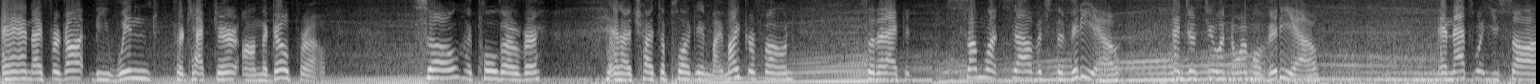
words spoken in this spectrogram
and I forgot the wind protector on the GoPro. So I pulled over and I tried to plug in my microphone so that I could somewhat salvage the video and just do a normal video. And that's what you saw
